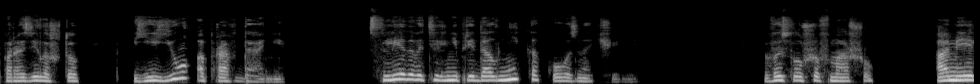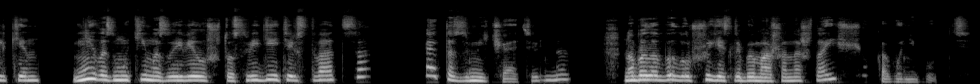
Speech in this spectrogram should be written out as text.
поразило, что ее оправдание следователь не придал никакого значения. Выслушав Машу, Амелькин невозмутимо заявил, что свидетельство отца — это замечательно, но было бы лучше, если бы Маша нашла еще кого-нибудь.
